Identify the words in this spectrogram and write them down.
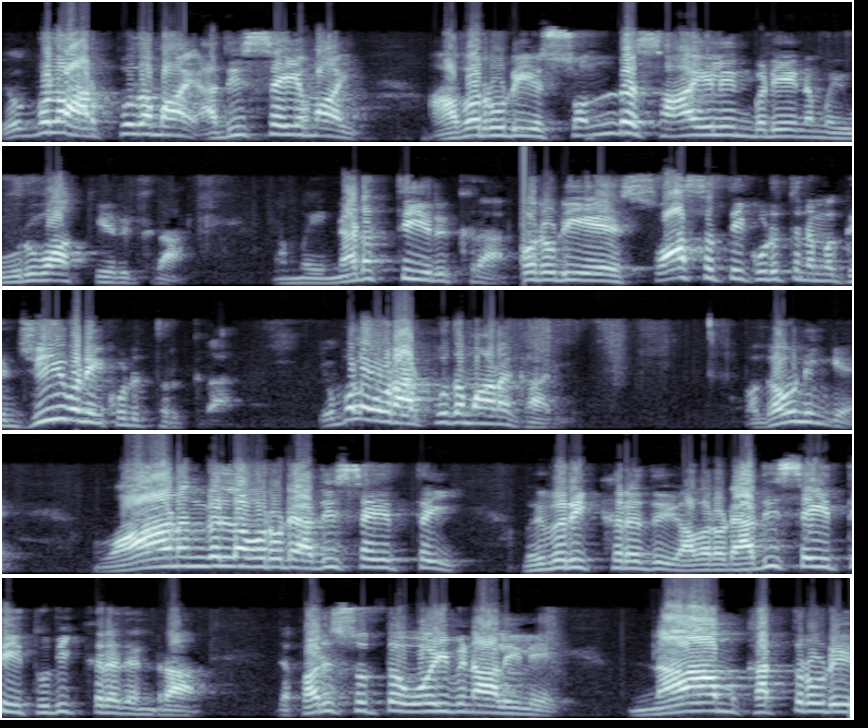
எவ்வளவு அற்புதமாய் அதிசயமாய் அவருடைய சொந்த சாயலின்படியே நம்மை உருவாக்கி இருக்கிறார் நம்மை நடத்தி இருக்கிறார். அவருடைய சுவாசத்தை கொடுத்து நமக்கு ஜீவனை கொடுத்திருக்கிறார். எவ்வளவு ஒரு அற்புதமான காரியம். அப்ப கவனிங்க வானங்கள் அவருடைய அதிசயத்தை விவரிக்கிறது அவருடைய அதிசயத்தை துதிக்கிறது என்றால் இந்த பரிசுத்த ஓய்வு நாளிலே நாம் கத்தருடைய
